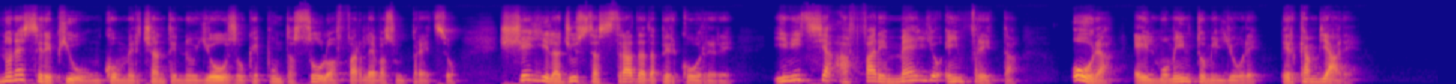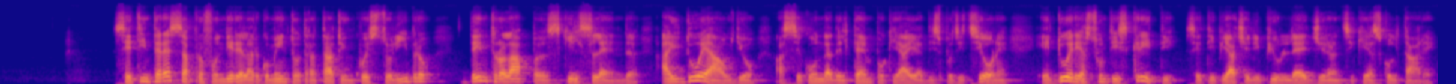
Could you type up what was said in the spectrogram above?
Non essere più un commerciante noioso che punta solo a far leva sul prezzo. Scegli la giusta strada da percorrere. Inizia a fare meglio e in fretta. Ora è il momento migliore per cambiare. Se ti interessa approfondire l'argomento trattato in questo libro, dentro l'app Skillsland hai due audio a seconda del tempo che hai a disposizione e due riassunti scritti se ti piace di più leggere anziché ascoltare.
